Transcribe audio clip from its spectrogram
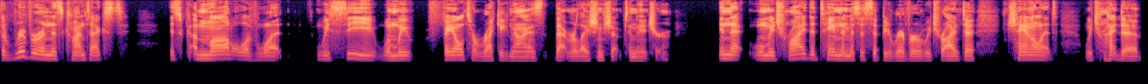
the river in this context is a model of what we see when we fail to recognize that relationship to nature. In that, when we tried to tame the Mississippi River, we tried to channel it, we tried to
